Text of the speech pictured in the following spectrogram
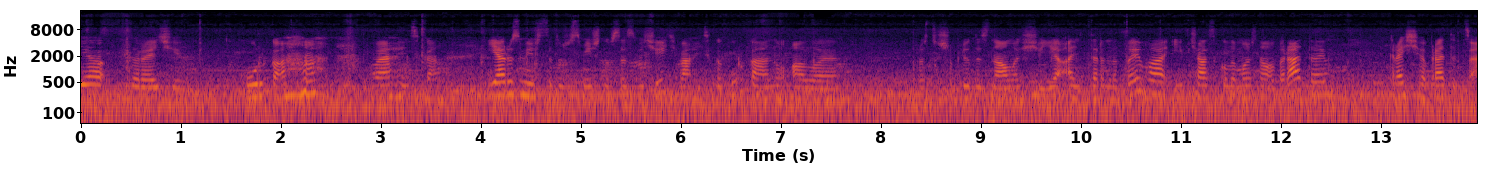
є, до речі, курка веганська. Я розумію, що це дуже смішно все звучить, веганська курка, ну але просто щоб люди знали, що є альтернатива, і в час, коли можна обирати, краще обрати це,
